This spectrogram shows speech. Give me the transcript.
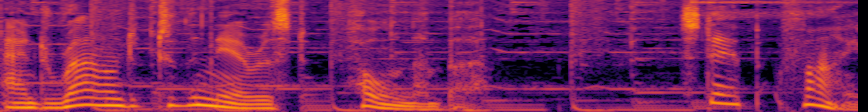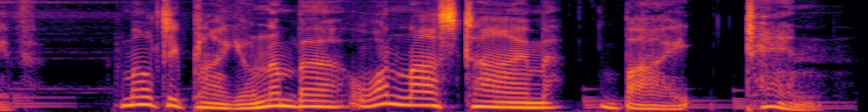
and round to the nearest whole number. Step 5. Multiply your number one last time by 10.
